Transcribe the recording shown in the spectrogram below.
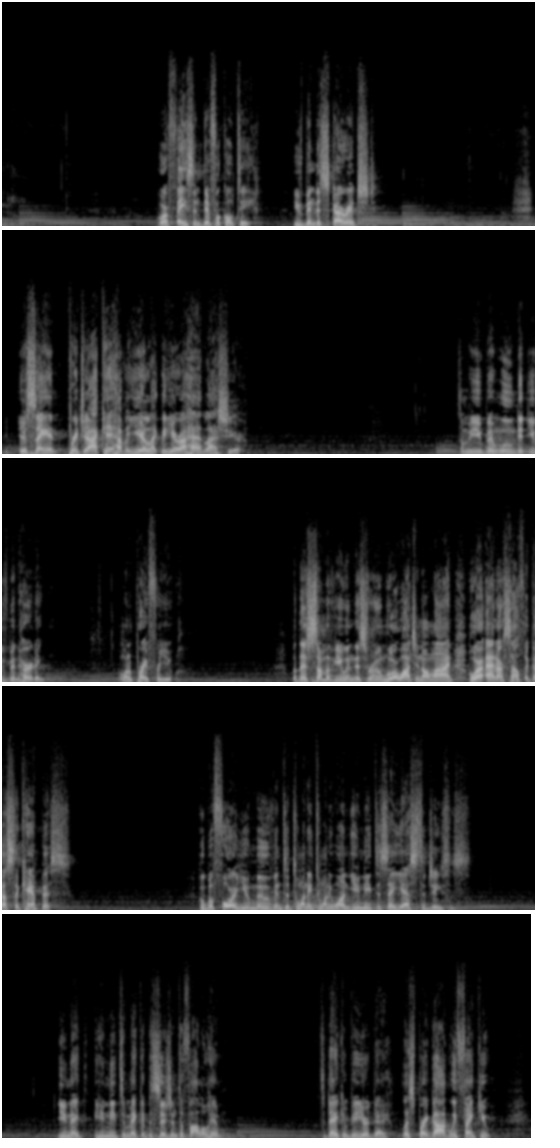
who are facing difficulty You've been discouraged. You're saying, Preacher, I can't have a year like the year I had last year. Some of you have been wounded, you've been hurting. I want to pray for you. But there's some of you in this room who are watching online who are at our South Augusta campus who, before you move into 2021, you need to say yes to Jesus. You need, you need to make a decision to follow him. Today can be your day. Let's pray. God, we thank you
